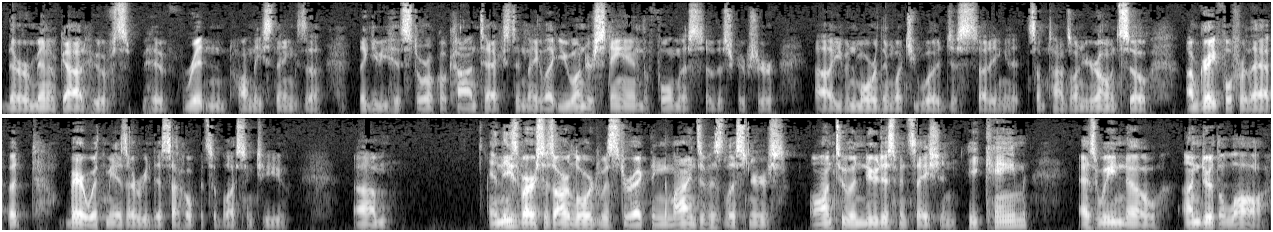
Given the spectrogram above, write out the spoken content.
there are men of God who have have written on these things. Uh, they give you historical context and they let you understand the fullness of the Scripture uh, even more than what you would just studying it sometimes on your own. So I'm grateful for that. But bear with me as I read this. I hope it's a blessing to you. Um, in these verses, our Lord was directing the minds of His listeners onto a new dispensation. He came, as we know, under the law.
